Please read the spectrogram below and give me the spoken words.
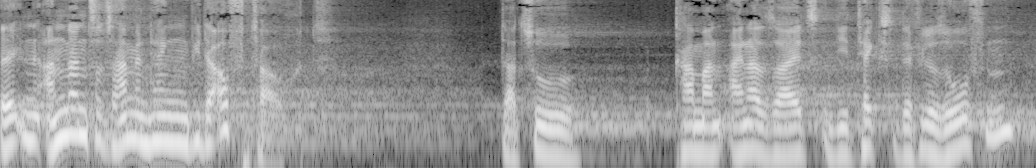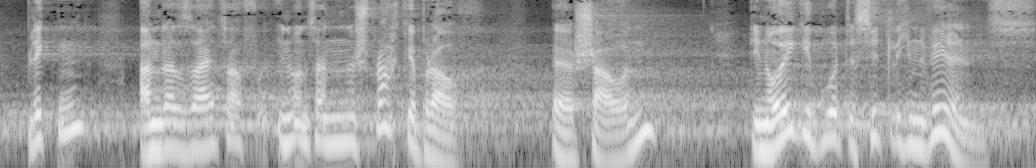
äh, in anderen Zusammenhängen wieder auftaucht. Dazu kann man einerseits in die Texte der Philosophen blicken, andererseits auch in unseren Sprachgebrauch äh, schauen. Die Neugeburt des sittlichen Willens,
